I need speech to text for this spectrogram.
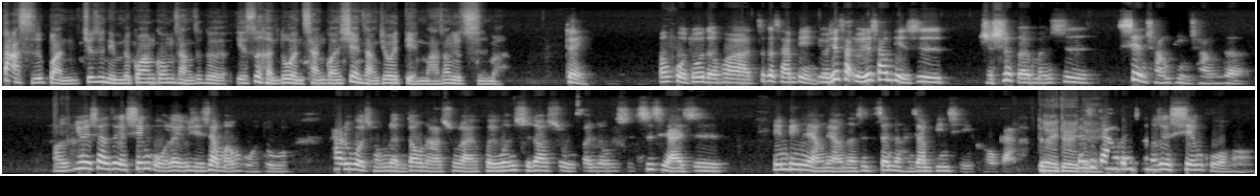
大使馆，就是你们的观光工厂，这个也是很多人参观，现场就会点，马上就吃嘛。对，芒果多的话，这个产品有些产有些商品是只适合门市现场品尝的，啊，因为像这个鲜果类，尤其是像芒果多，它如果从冷冻拿出来，回温十到十五分钟吃，吃起来是冰冰凉凉的，是真的很像冰淇淋口感。对对。但是大家都知道这个鲜果哈。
